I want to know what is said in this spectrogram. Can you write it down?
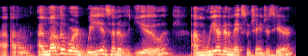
Um, I love the word we instead of you. Um, we are going to make some changes here.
